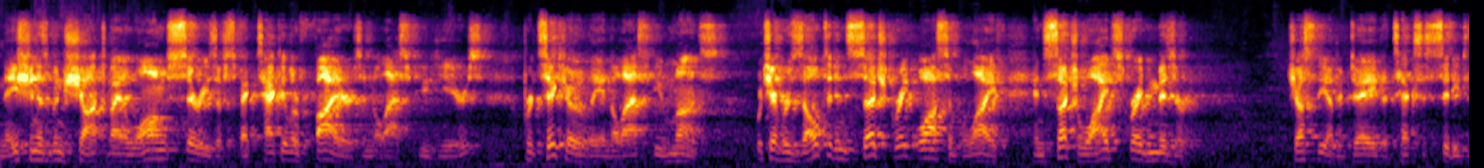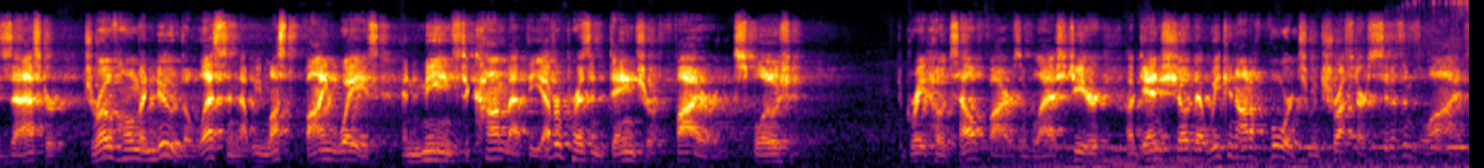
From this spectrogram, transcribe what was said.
The nation has been shocked by a long series of spectacular fires in the last few years, particularly in the last few months, which have resulted in such great loss of life and such widespread misery. Just the other day, the Texas City disaster drove home anew the lesson that we must find ways and means to combat the ever present danger of fire and explosion. Great hotel fires of last year again showed that we cannot afford to entrust our citizens' lives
